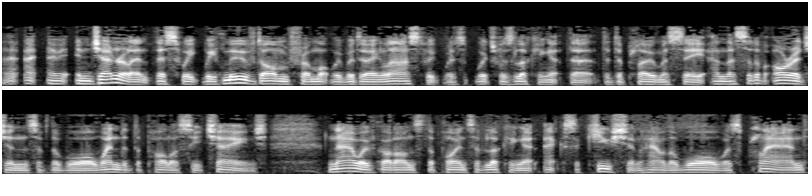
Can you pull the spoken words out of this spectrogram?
uh, in general, this week, we've moved on from what we were doing last week, which, which was looking at the, the diplomacy and the sort of origins of the war. When did the policy change? Now we've got on to the point of looking at execution, how the war was planned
